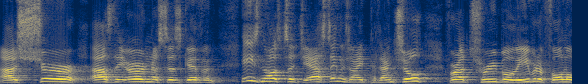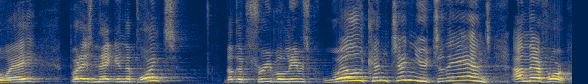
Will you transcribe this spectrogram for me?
as sure as the earnest is given. He's not suggesting there's any potential for a true believer to fall away, but he's making the point that the true believers will continue to the end, and therefore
